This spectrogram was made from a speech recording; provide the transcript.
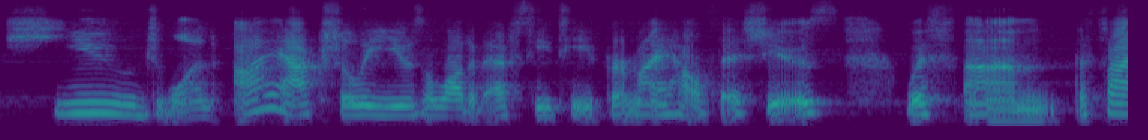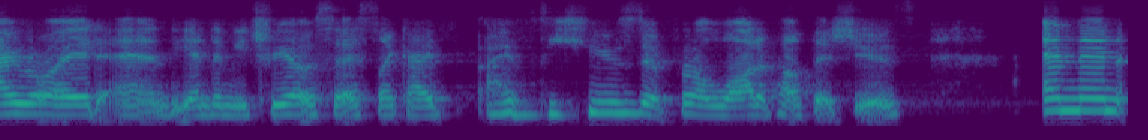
huge one. I actually use a lot of FCT for my health issues with um, the thyroid and the endometriosis. Like I've I've used it for a lot of health issues, and then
